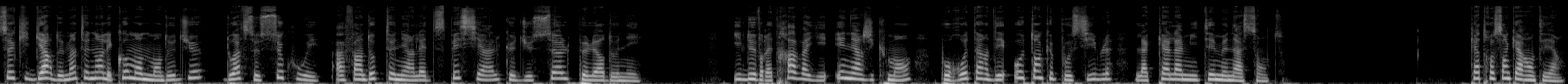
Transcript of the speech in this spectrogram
Ceux qui gardent maintenant les commandements de Dieu doivent se secouer afin d'obtenir l'aide spéciale que Dieu seul peut leur donner. Ils devraient travailler énergiquement pour retarder autant que possible la calamité menaçante. 441.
